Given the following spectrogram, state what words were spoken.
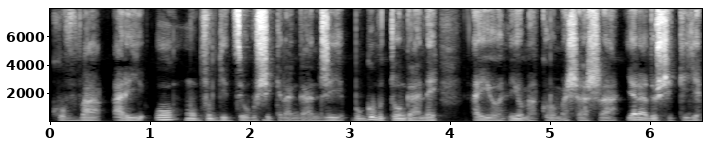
kuva ari umuvugizi w'ubushikiranganji bw'ubutungane. Ayo niyo makuru mashasha yaradushikiye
